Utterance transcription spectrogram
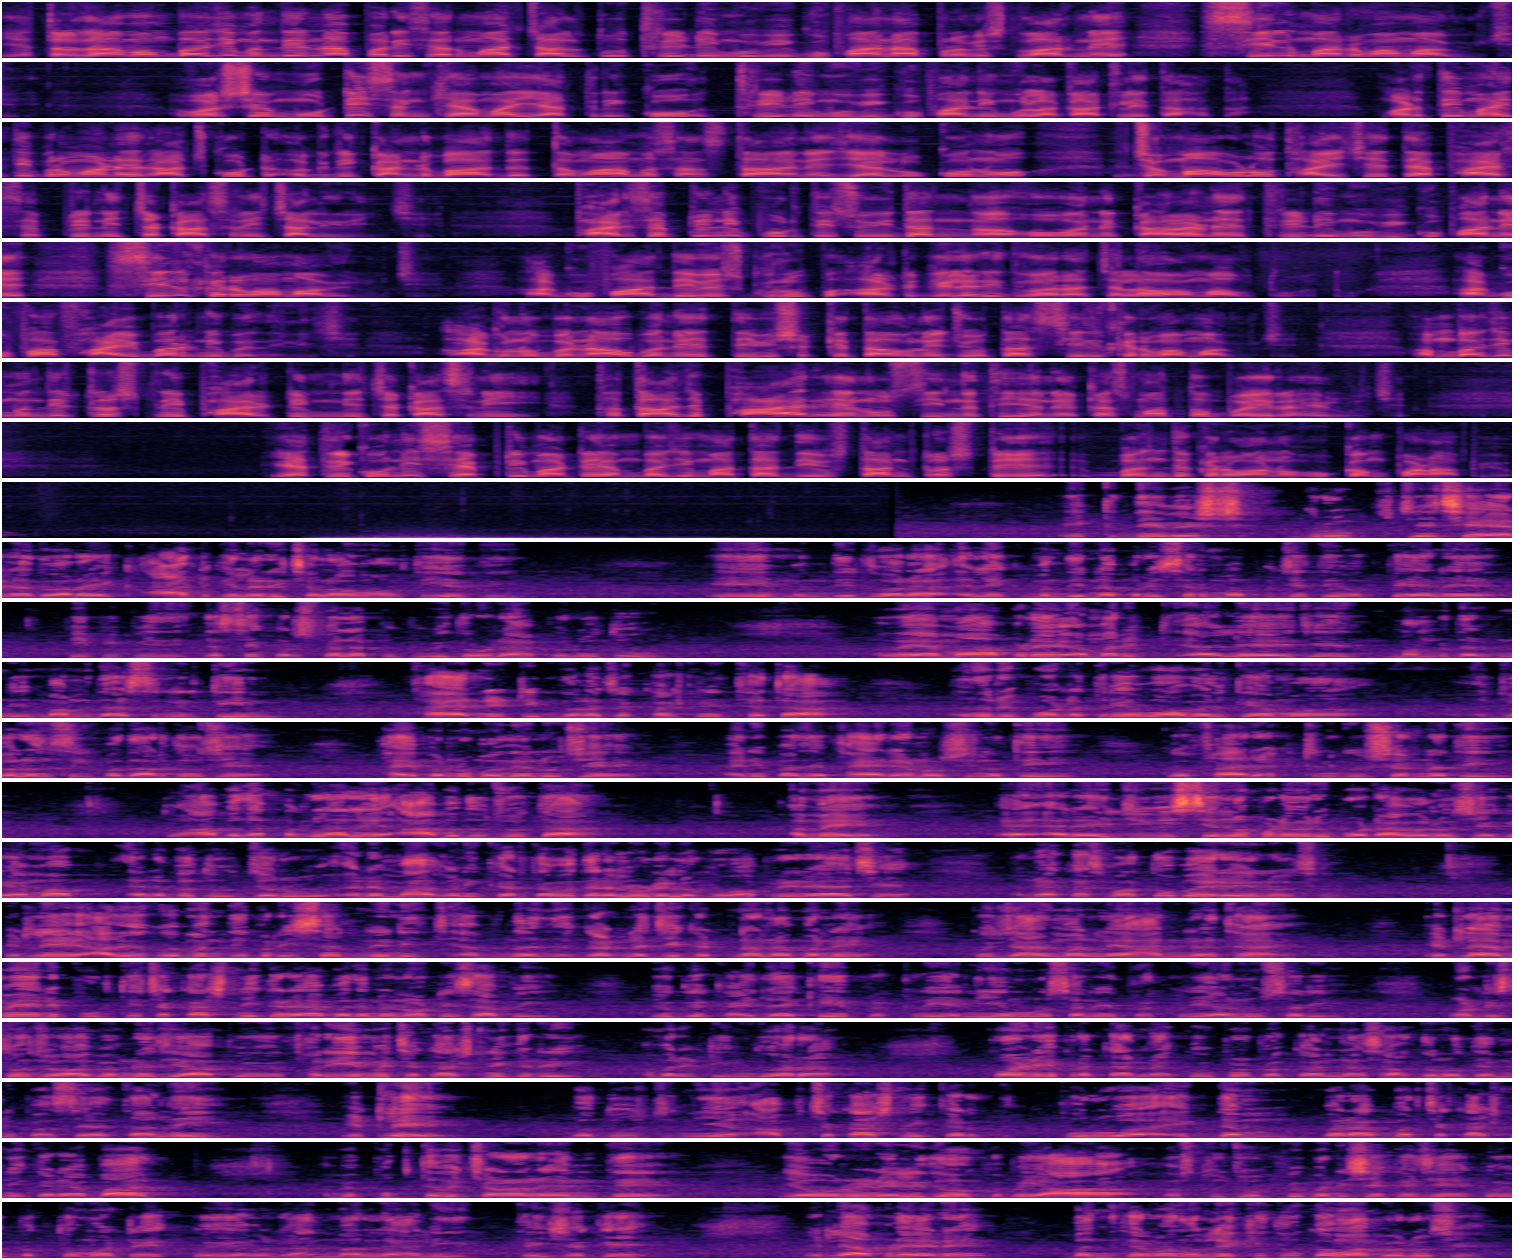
યાત્રાધામ અંબાજી મંદિરના પરિસરમાં ચાલતું થ્રીડી મૂવી ગુફાના પ્રવેશદ્વારને સીલ મારવામાં આવ્યું છે. વર્ષે મોટી સંખ્યામાં યાત્રિકો થ્રીડી મૂવી ગુફાની મુલાકાત લેતા હતા. મળતી માહિતી પ્રમાણે રાજકોટ અગ્નિકાંડ બાદ તમામ સંસ્થા અને જ્યાં લોકોનો જમાવડો થાય છે, ત્યાં ફાયર સેફ્ટીની ચકાસણી ચાલી રહી છે. ફાયર સેફ્ટીની પૂરતી સુવિધા ન હોવાને કારણે થ્રીડી મૂવી ગુફાને સીલ કરવામાં આવેલું છે. આ ગુફા દેવેશ ગ્રુપ આર્ટ ગેલેરી દ્વારા ચલાવવામાં આવતું હતું. આ ગુફા ફાઇબરની બનેલી છે. આગનો બનાવ બને તેવી શક્યતાઓને જોતા સીલ કરવામાં આવ્યું છે. અંબાજી મંદિર ટ્રસ્ટની ફાયર ટીમની ચકાસણી થતાં જ ફાયર એનઓસી નથી અને અકસ્માતનો ભય રહેલો છે. યાત્રિકોની સેફટી માટે અંબાજી માતા દેવસ્થાન ટ્રસ્ટે બંધ કરવાનો હુકમ પણ આપ્યો. એક દેવેશ ગ્રુપ જે છે એના દ્વારા એક આર્ટ ગેલેરી ચલાવવામાં આવતી હતી. એ મંદિર દ્વારા એટલે એક મંદિરના પરિસરમાં જતી વખતે એને પીપીપી દસેક વર્ષ પહેલાં પીપીપી ધોરણે આપેલું હતું. હવે એમાં આપણે અમારી એટલે જે મામલતદારની મામલતદારશ્રીની ટીમ, ફાયરની ટીમ દ્વારા ચકાસણી થતાં એનો રિપોર્ટ અત્યારે એવો આવેલ કે એમાં જ્વલનશીલ પદાર્થો છે, ફાઇબરનું બનેલું છે, એની પાસે ફાયર એનઓસી નથી, કોઈ ફાયર એક્સટિંગ્યુશર નથી. તો આ બધા પગલાં લે, આ બધું જોતાં અમે અને એજીવીસીએલનો પણ એવો રિપોર્ટ આવેલો છે કે એમાં એને બધું જરૂર, એને માગણી કરતાં વધારે લોડ લોકો વાપરી રહ્યા છે અને અકસ્માતનો ભય રહેલો છે. એટલે આવી કોઈ મંદિર પરિસરની નજીક ઘટના ન બને, કોઈ જાનમાલને હાનિ ન થાય. એટલે અમે એની પૂરતી ચકાસણી કર્યા બાદ એમને નોટિસ આપી. યોગ્ય કાયદાકીય પ્રક્રિયા નિયમ અનુસારની પ્રક્રિયા અનુસરી. નોટિસનો જવાબ એમને જે આપ્યો એ ફરી અમે ચકાસણી કરી અમારી ટીમ દ્વારા. પણ એ પ્રકારના કોઈપણ પ્રકારના સાધનો તેમની પાસે હતા નહીં. એટલે બધું જ નિયમ આપ ચકાસણી કર પૂર્વ એકદમ બરાબર ચકાસણી કર્યા બાદ અમે પુખ્ત વિચારણાને અંતે એવો નિર્ણય લીધો કે ભાઈ આ વસ્તુ જોખમી બની શકે છે કોઈ ભક્તો માટે, કોઈ જાનમાલને હાનિ થઈ શકે. એટલે આપણે એને બંધ કરવાનો લેખિત હુકમ આપેલો છે.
